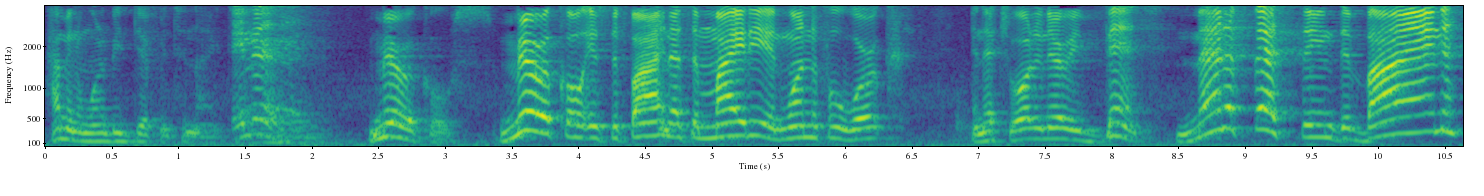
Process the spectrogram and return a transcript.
How many want to be different tonight? Amen. Miracles. Miracle is defined as a mighty and wonderful work, an extraordinary event manifesting divine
